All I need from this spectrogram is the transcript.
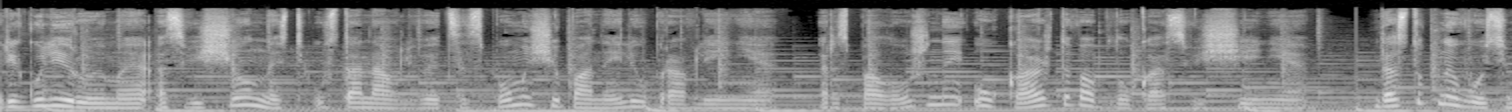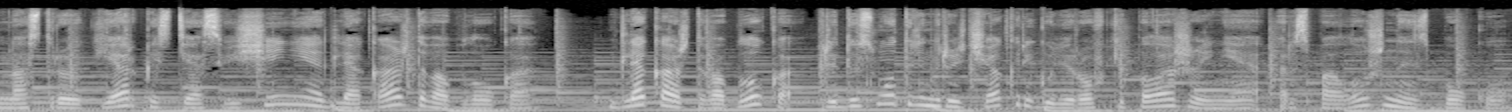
Регулируемая освещенность устанавливается с помощью панели управления, расположенной у каждого блока освещения. Доступны 8 настроек яркости освещения для каждого блока. Для каждого блока предусмотрен рычаг регулировки положения, расположенный сбоку.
